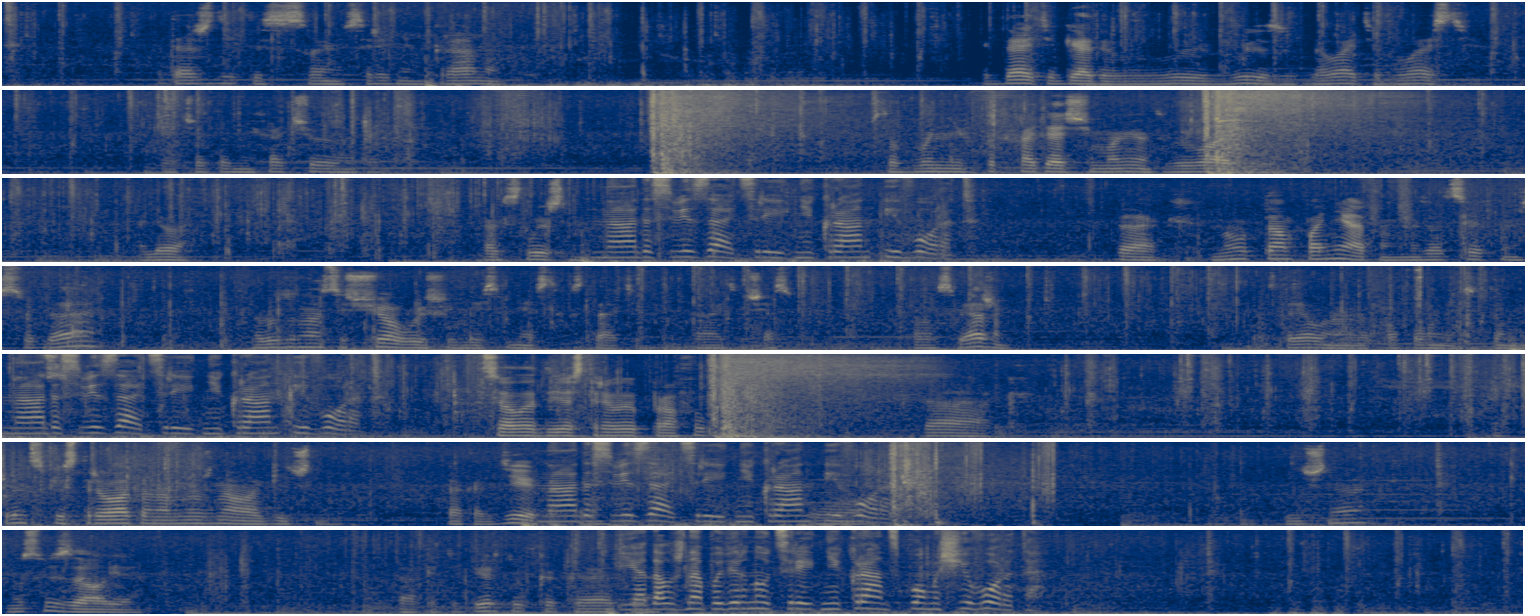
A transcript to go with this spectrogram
подожди ты со своим средним краном. Когда эти гады вы, вылезут, давайте власти. Я что-то не хочу это. Чтобы вы не в подходящий момент вылазили. Алло. Как слышно? Надо связать средний кран и ворот. Так, ну там понятно, мы зацепим сюда. А тут у нас еще выше есть место, кстати. Давайте сейчас его свяжем. Стрелы надо пополнить. мы Надо связать средний кран и ворот. Целые две стрелы профукали. Так. В принципе, стрела-то нам нужна логично. Так, а где это? Надо связать средний кран и О. ворот. Отлично. Ну, связал я. Так, и теперь тут какая-то... Я должна повернуть средний кран с помощью ворота.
